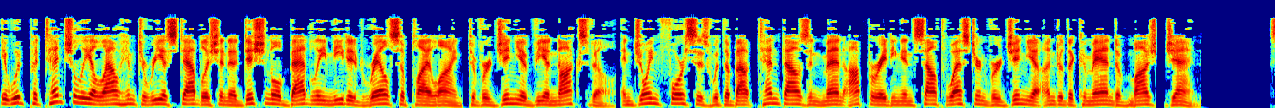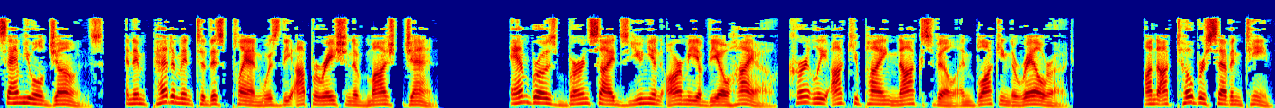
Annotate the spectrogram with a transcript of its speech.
It would potentially allow him to re-establish an additional badly needed rail supply line to Virginia via Knoxville and join forces with about 10,000 men operating in southwestern Virginia under the command of Maj. Gen. Samuel Jones. An impediment to this plan was the operation of Maj. Gen. Ambrose Burnside's Union Army of the Ohio, currently occupying Knoxville and blocking the railroad. On October 17,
